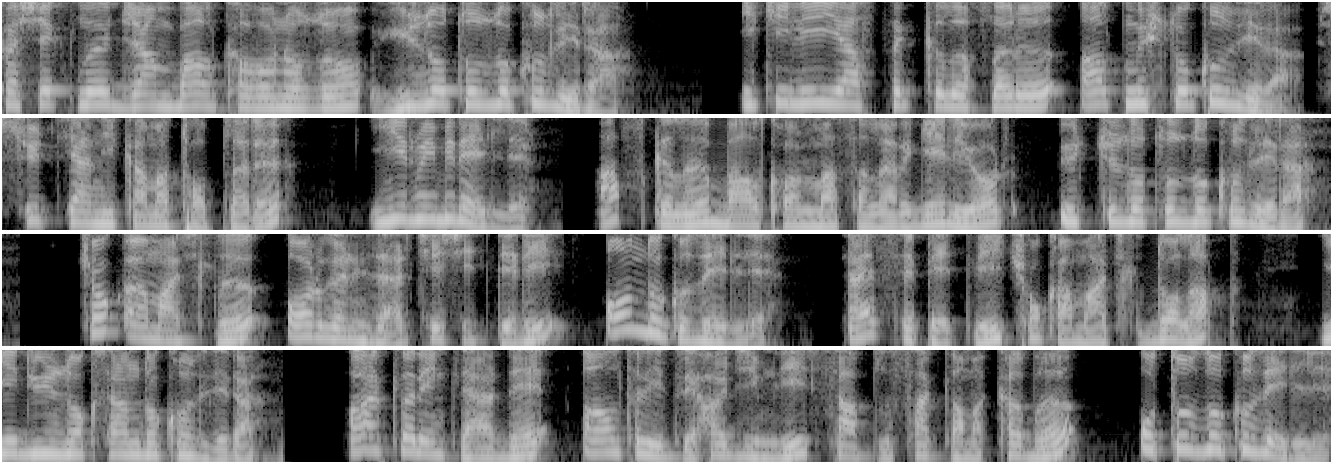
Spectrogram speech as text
Kaşıklı cam bal kavanozu 139 lira. İkili yastık kılıfları 69 lira. Sütyen yıkama topları 21.50. Askılı balkon masaları geliyor 339 lira. Çok amaçlı organizer çeşitleri 19.50. Tel sepetli çok amaçlı dolap 799 lira. Farklı renklerde 6 litre hacimli saplı saklama kabı 39.50.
